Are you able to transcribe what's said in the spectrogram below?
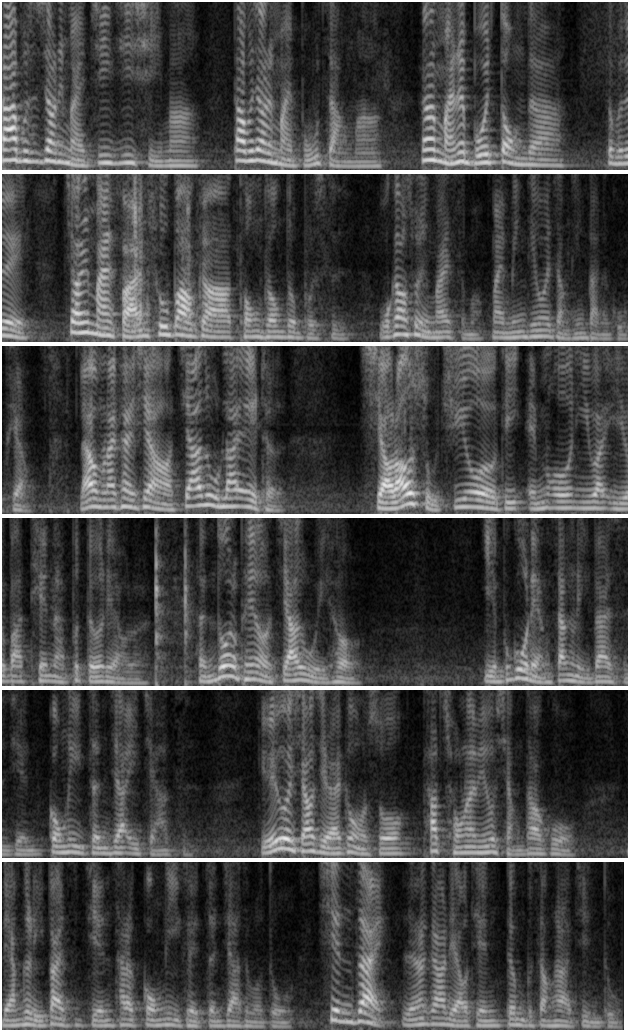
大家不是叫你买基基旗吗？大家不叫你买补涨吗？那买那不会动的啊，对不对？叫你买法人出报告啊，通通都不是。我告诉你买什么？买明天会涨停板的股票。来，我们来看一下啊，加入 Lite 小老鼠 G O L D M O N E Y 一六八，天哪，不得了了！很多的朋友加入以后，也不过两三个礼拜时间，功力增加一甲子。有一位小姐来跟我说，她从来没有想到过两个礼拜之间，她的功力可以增加这么多。现在人家跟她聊天，跟不上她的进度。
